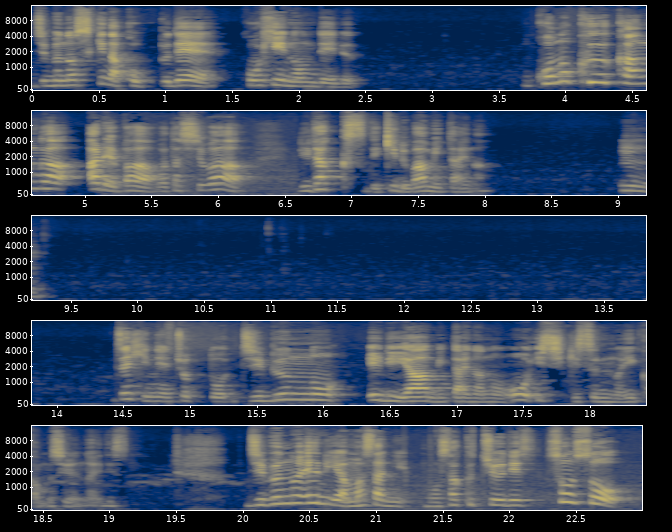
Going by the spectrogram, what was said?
自分の好きなコップでコーヒー飲んでいる。この空間があれば、私はリラックスできるわ、みたいな。うん。ぜひね、ちょっと自分のエリアみたいなのを意識するのいいかもしれないです。自分のエリアまさに模索中です。そうそう。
